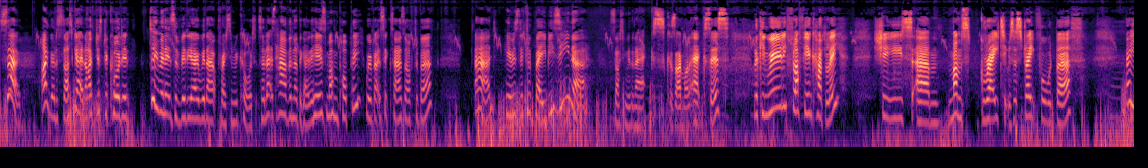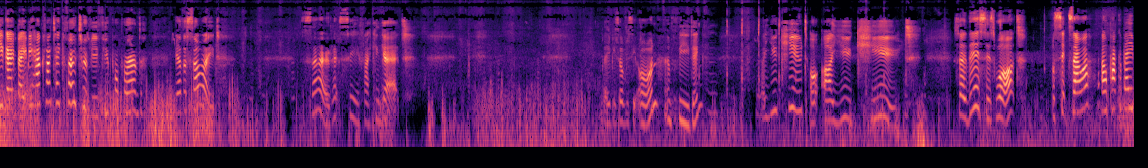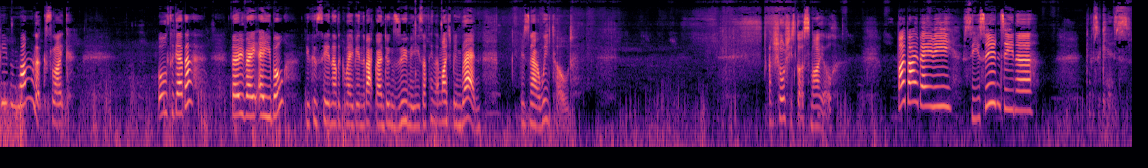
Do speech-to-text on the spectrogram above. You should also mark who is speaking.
Speaker 1: So I'm going to start again. I've just recorded two minutes of video without pressing record. So let's have another go. Here's Mum Poppy. We're about six hours after birth. And here is little baby Xena, starting with an X because I'm on X's. Looking really fluffy and cuddly. She's, um, Mum's great. It was a straightforward birth. Where are you going, baby? How can I take a photo of you if you pop around the other side? So let's see if I can get baby's obviously on and feeding. Are you cute or are you cute? So this is what a six hour alpaca baby mum looks like. All together, very, very able. You can see another baby in the background doing zoomies. I think that might have been Wren, who's now a week old. I'm sure she's got a smile. Bye bye, baby. See you soon, Xena. Give us a kiss.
